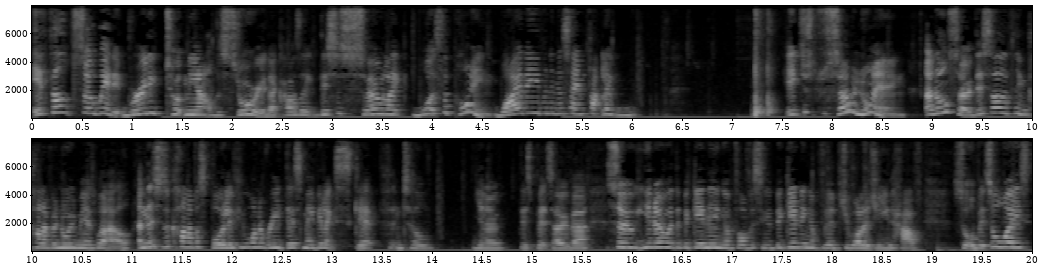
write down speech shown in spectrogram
it felt so weird. It really took me out of the story. Like i was like this is so like what's the point? Why are they even in the same fact like it just was so annoying. And also, this other thing kind of annoyed me as well. And this is a kind of a spoiler. If you want to read this, maybe like skip until you know, this bit's over. So, you know, at the beginning of, obviously, the beginning of the duology, you have sort of, it's always,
